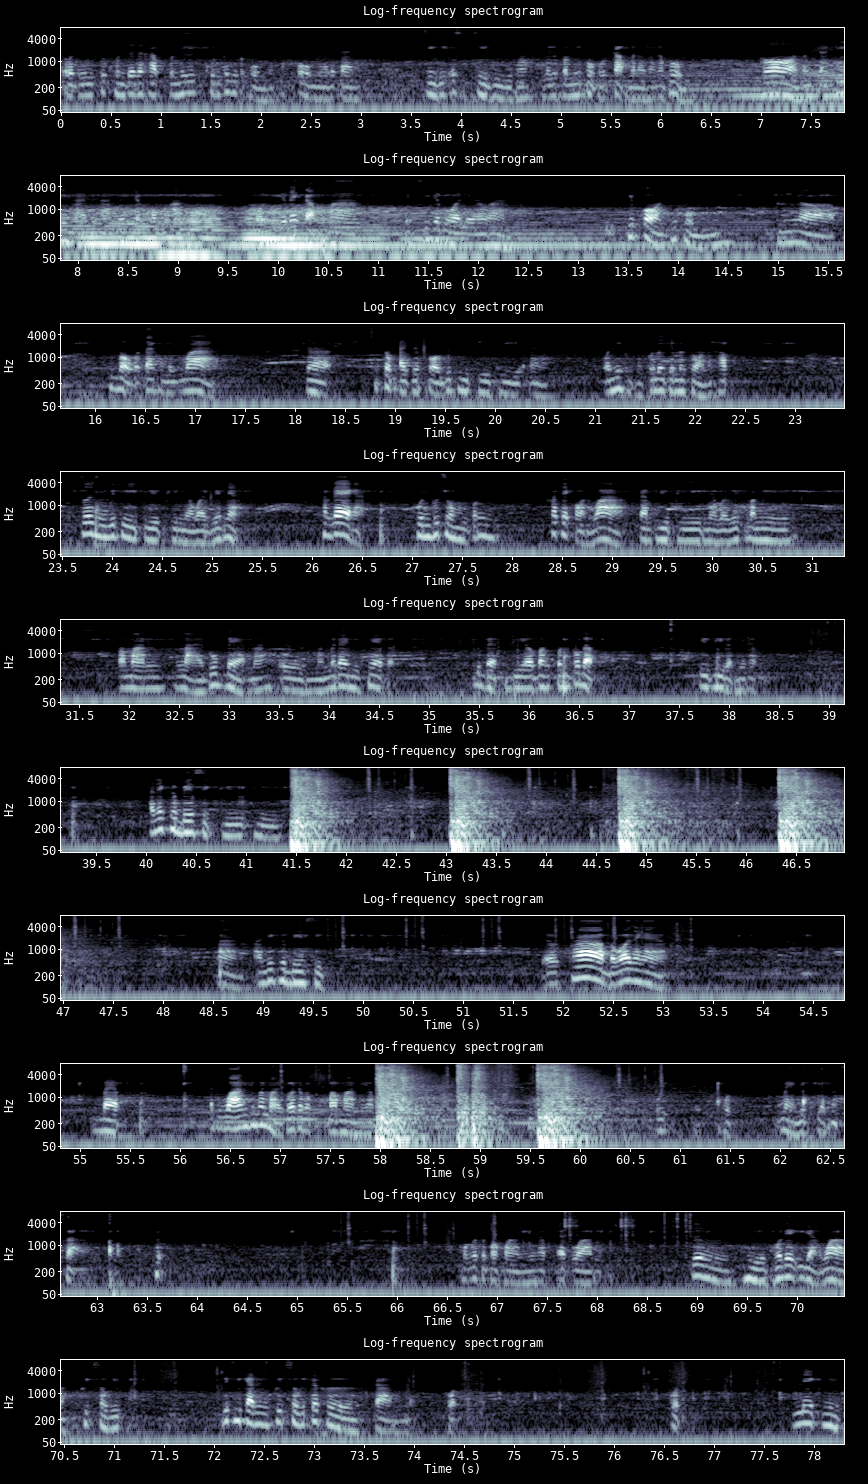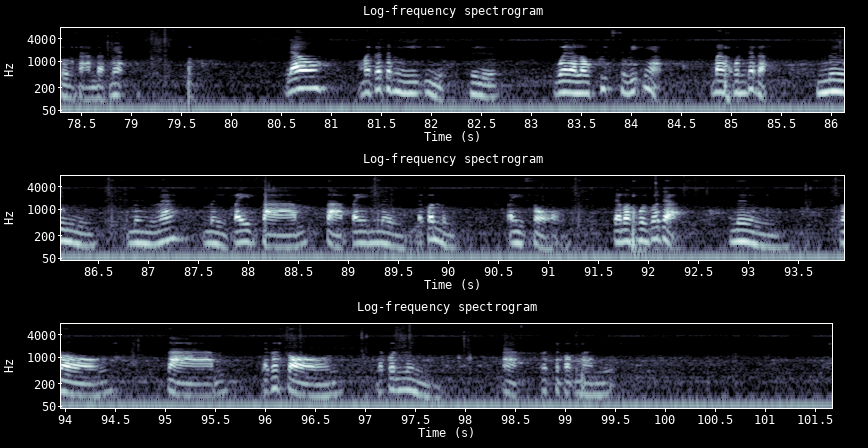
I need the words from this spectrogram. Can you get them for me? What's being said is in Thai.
สวัสดีทุกคนด้วยนะครับ วันนี้คุณก็อยู่กับผมนะครับโอมในรายการ GVS TV นะ แล้วตอนนี้ผมก็กลับมาแล้วนะครับผม ก็หลังจากที่หายไปนานเนื่องจากคอมพังตอนนี้ก็ได้กลับมาเป็นที่เรียบร้อยแล้วอะ คลิปก่อนที่ผมทิ้งเอ่อที่บอกว่าใต้คอมเมนต์ว่า จะคลิปต่อไปจะสอนวิธี PVP อะ วันนี้ผมก็เลยจะมาสอนนะครับ ซึ่งวิธี PVP เนี่ยไวเวทเนี่ยขั้นแรกอะ คุณผู้ชมต้อง เข้าใจก่อนว่าการ PVP ในไวเวทมันมีประมาณหลายรูปแบบนะเออมันไม่ได้มีแค่แบบรูปแบบเดียวบางคนก็แบบ PVP แบบนี้ครับ อันนี้คือ Basic PVP อ่าอันนี้คือ Basic เดี๋ยวถ้าแบบว่ายังไงอะแบบ แอดวานซ์ขึ้นมาหน่อยก็จะประมาณนี้ครับอุ๊ยกดแม่งนี่เขียนภาษามันก็จะประมาณนี้ครับแอดวานซ์ซึ่งหรือเขาเรียกอีกอย่างว่าควิกสวิตวิธีการควิกสวิตก็คือการกด กดเลขหนึ่งกดสามแบบเนี้ย แล้วมันก็จะมีอีกคือ เวลาเราควิกสวิตเนี่ย บางคนก็แบบ หนึ่งหนึ่งนะหนึ่งไปสามสามไปหนึ่งแล้วก็หนึ่งไปสองแต่บางคนก็จะหนึ่งสองสามแล้วก็สองแล้วก็หนึ่งอะก็จะประมาณนี้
